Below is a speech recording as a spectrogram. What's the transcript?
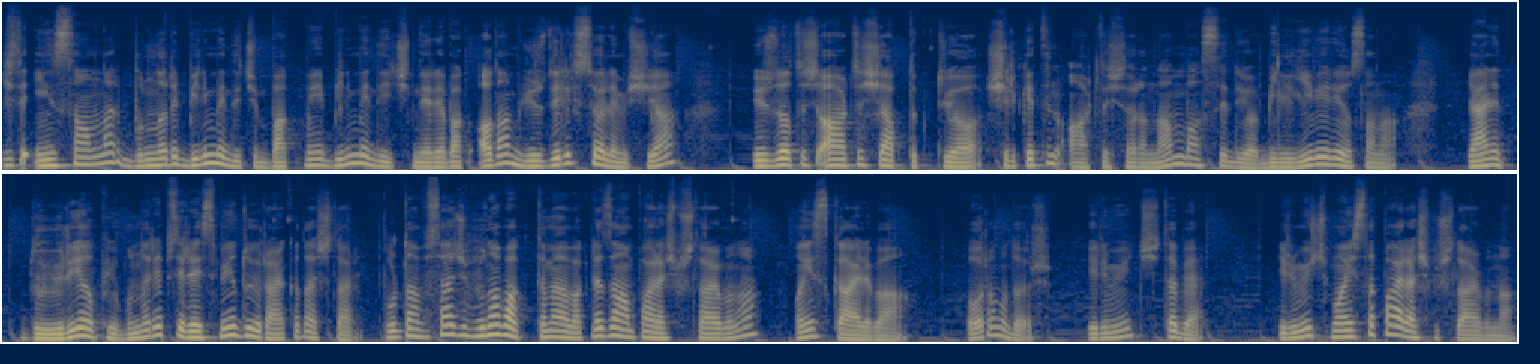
İşte insanlar bunları bilmediği için, bakmayı bilmediği için nereye bak adam yüzdelik söylemiş ya. Yüzde artış yaptık diyor. Şirketin artışlarından bahsediyor. Bilgi veriyor sana. Yani duyuru yapıyor. Bunlar hepsi resmi duyuru arkadaşlar. Buradan sadece buna baktım ya bak ne zaman paylaşmışlar bunu? Mayıs galiba. Doğru mudur? 23 tabi. 23 Mayıs'ta paylaşmışlar bunu.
